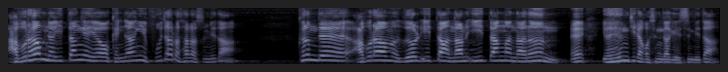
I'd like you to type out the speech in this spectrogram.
아브라함은요 이 땅에요 굉장히 부자로 살았습니다. 그런데 아브라함은 늘 이 땅, 나는 이 땅은 나는 예, 여행지라고 생각했습니다.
